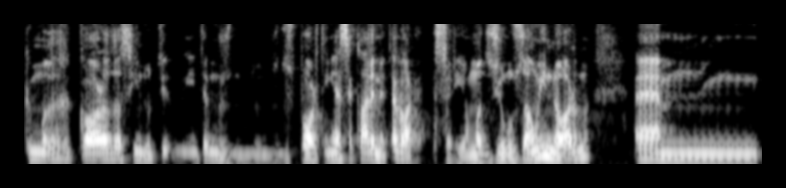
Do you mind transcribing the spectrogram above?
que me recordo assim do, em termos do, do, Sporting, essa claramente. Agora, seria uma desilusão enorme um,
